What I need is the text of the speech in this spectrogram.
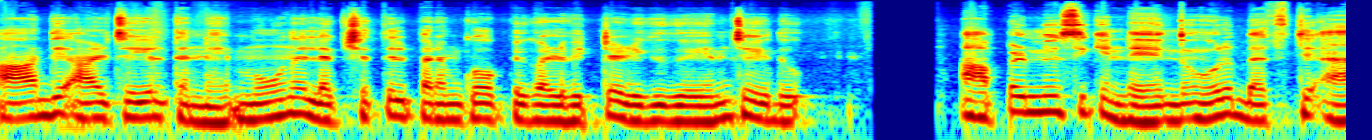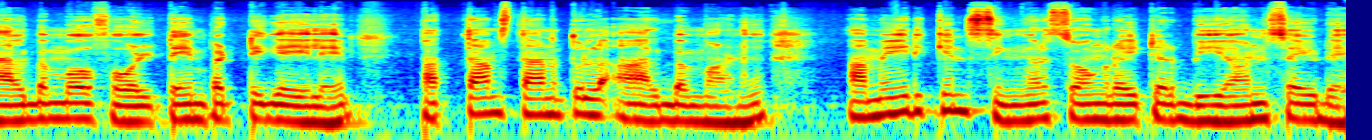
ആദ്യ ആഴ്ചയിൽ തന്നെ മൂന്ന് ലക്ഷത്തിൽ പരം കോപ്പികൾ വിറ്റഴിക്കുകയും ചെയ്തു. ആപ്പിൾ മ്യൂസിക്കിന്റെ നൂറ് best album of all time പട്ടികയിലെ പത്താം സ്ഥാനത്തുള്ള ആൽബമാണ് അമേരിക്കൻ സിംഗർ സോങ് റൈറ്റർ ബിയോൺസയുടെ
